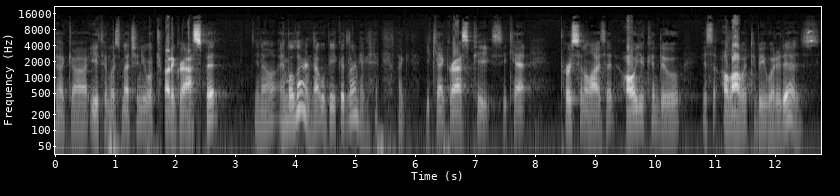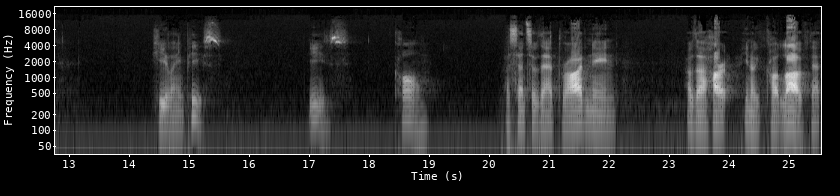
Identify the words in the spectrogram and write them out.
like uh, Ethan was mentioning, you will try to grasp it, you know, and we'll learn. That will be good learning. like, you can't grasp peace. You can't personalize it. All you can do is allow it to be what it is healing, peace, ease, calm a sense of that broadening of the heart, you know, you call it love, that,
